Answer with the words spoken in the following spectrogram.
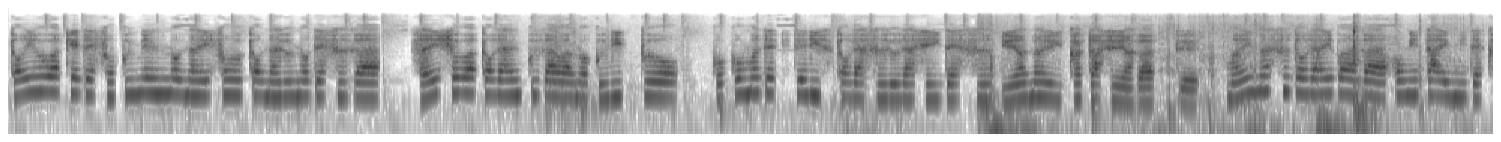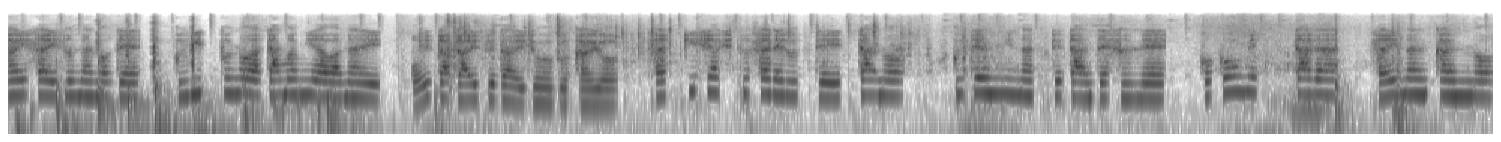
というわけで側面の内装となるのですが、最初はトランク側のクリップを、ここまで来てリストラするらしいです。嫌な言い方しやがって。マイナスドライバーがアホみたいにでかいサイズなので、クリップの頭に合わない。おい叩いて大丈夫かよ。さっき射出されるって言ったの。伏線になってたんですね。ここをめくったら、最難関の、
